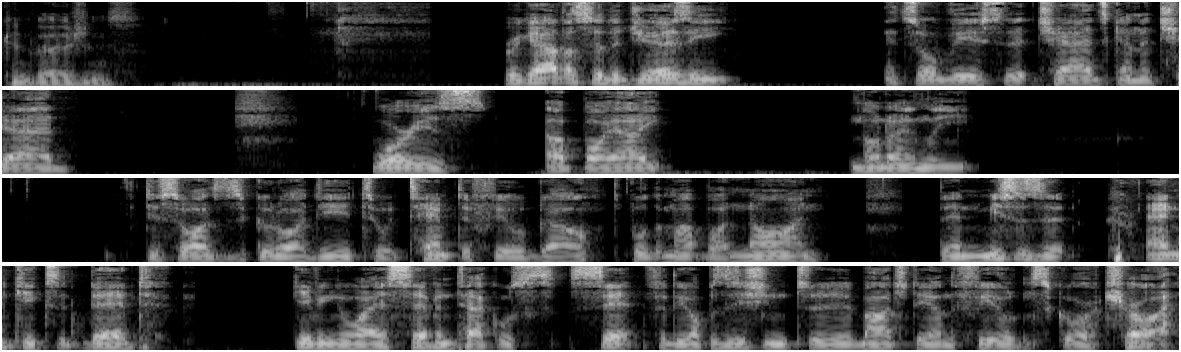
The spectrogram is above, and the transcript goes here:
conversions. Regardless of the jersey, it's obvious that Chad's going to Chad. Warriors up by eight. Not only decides it's a good idea to attempt a field goal to put them up by nine, then misses it and kicks it dead, giving away a seven tackles set for the opposition to march down the field and score a try.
